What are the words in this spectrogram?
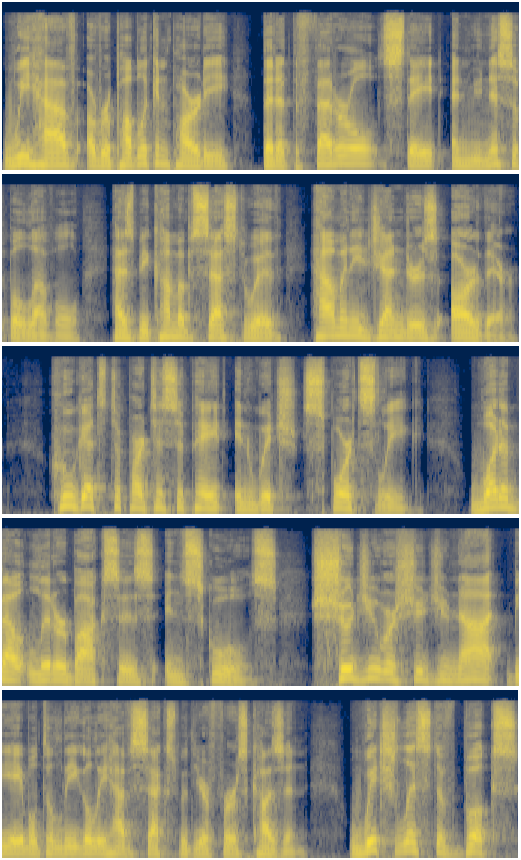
we have a Republican Party that at the federal, state, and municipal level has become obsessed with how many genders are there? Who gets to participate in which sports league? What about litter boxes in schools? Should you or should you not be able to legally have sex with your first cousin? Which list of books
